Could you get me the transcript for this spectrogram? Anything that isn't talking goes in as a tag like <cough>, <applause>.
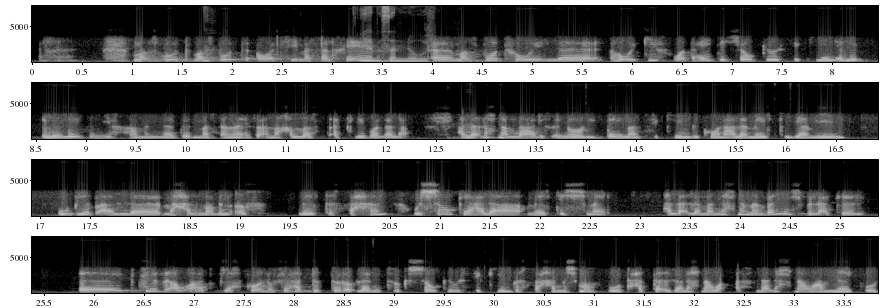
مزبوط مزبوط أول شيء مساء الخير. يا مساء النور. آه مزبوط هو هو كيف وضعية الشوكة والسكين اللي اللي لازم يفهم النادل مثلا إذا أنا خلصت أكلي ولا لا. هلأ نحن بنعرف إنه دائما السكين بيكون على ميلة اليمين وبيبقى محل ما بنقص ميلة الصحن والشوكة على ميلة الشمال. هلأ لما نحن بنبلش بالأكل كثير أوقات بيحكوا إنه في عدة طرق لنترك الشوكة والسكين بالصحن مش مزبوط. حتى إذا نحن وقفنا نحن وعم ناكل.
